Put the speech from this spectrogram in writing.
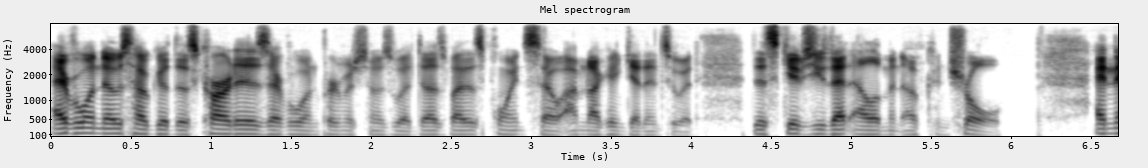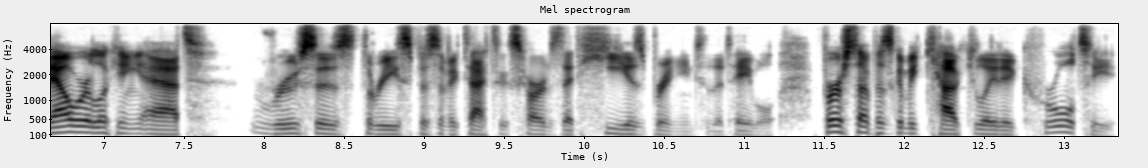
Everyone knows how good this card is. Everyone pretty much knows what it does by this point, so I'm not going to get into it. This gives you that element of control. And now we're looking at Roose's three specific tactics cards that he is bringing to the table. First up is going to be Calculated Cruelty.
